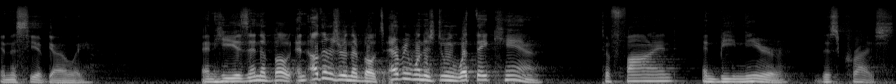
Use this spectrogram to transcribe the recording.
In the Sea of Galilee. And he is in a boat, and others are in their boats. Everyone is doing what they can to find and be near this Christ.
